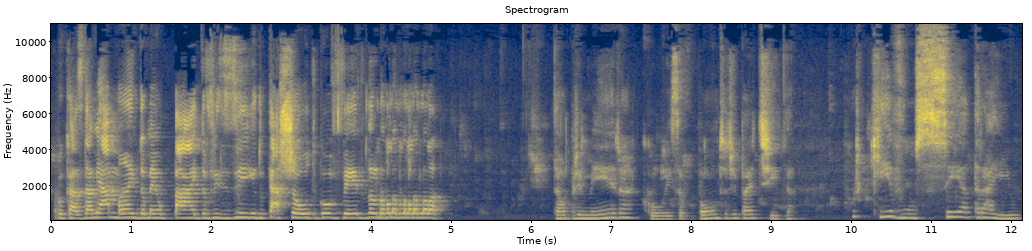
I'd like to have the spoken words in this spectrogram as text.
por causa da minha mãe, do meu pai, do vizinho, do cachorro, do governo, blá, blá, blá, blá. Então, a primeira coisa, o ponto de partida porque você atraiu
